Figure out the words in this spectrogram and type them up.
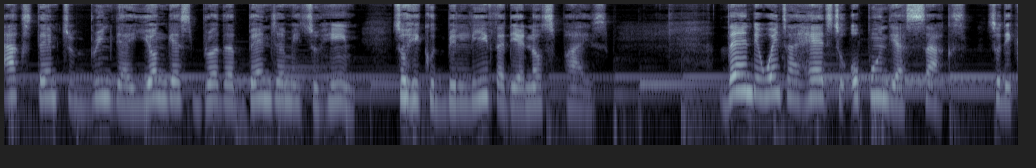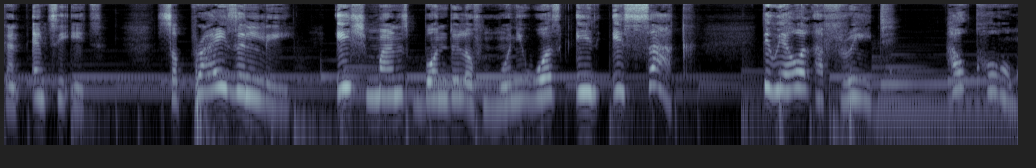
asked them to bring their youngest brother Benjamin to him so he could believe that they are not spies. Then they went ahead to open their sacks so they can empty it. Surprisingly, each man's bundle of money was in his sack. They were all afraid. How come?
